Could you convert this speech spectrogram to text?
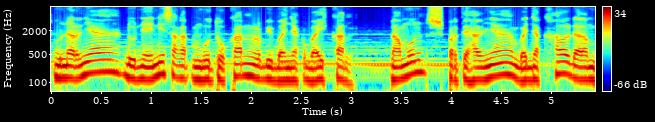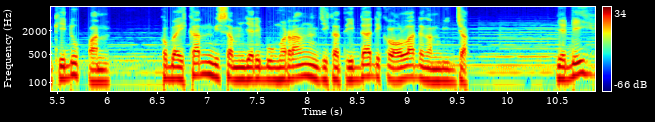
Sebenarnya dunia ini sangat membutuhkan lebih banyak kebaikan. Namun seperti halnya banyak hal dalam kehidupan, kebaikan bisa menjadi bumerang jika tidak dikelola dengan bijak. Jadi,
